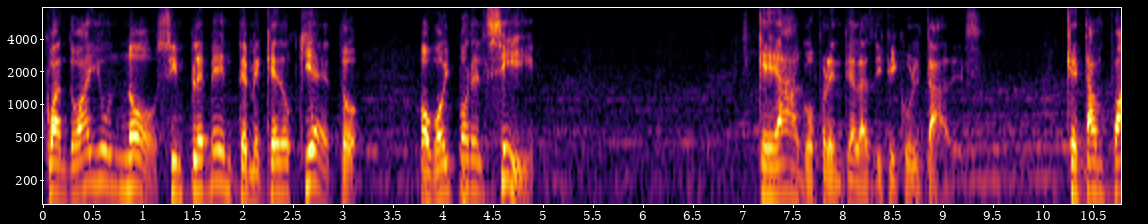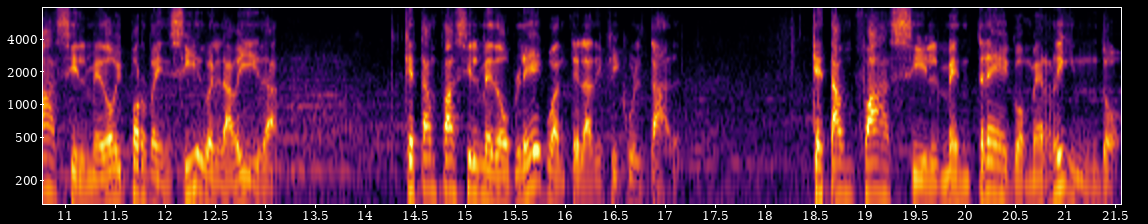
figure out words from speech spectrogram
Cuando hay un no, simplemente me quedo quieto o voy por el sí. ¿Qué hago frente a las dificultades? ¿Qué tan fácil me doy por vencido en la vida? ¿Qué tan fácil me doblego ante la dificultad? ¿Qué tan fácil me entrego, me rindo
